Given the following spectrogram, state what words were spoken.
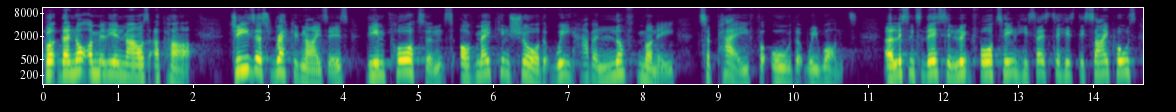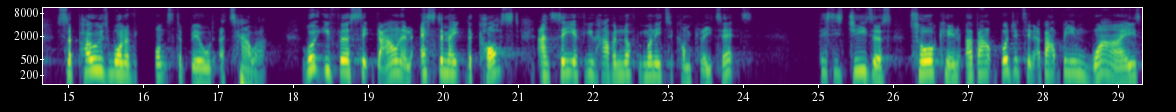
but they're not a million miles apart. Jesus recognizes the importance of making sure that we have enough money to pay for all that we want. Uh, listen to this in Luke 14. He says to his disciples, Suppose one of you wants to build a tower. Won't you first sit down and estimate the cost and see if you have enough money to complete it? This is Jesus talking about budgeting, about being wise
